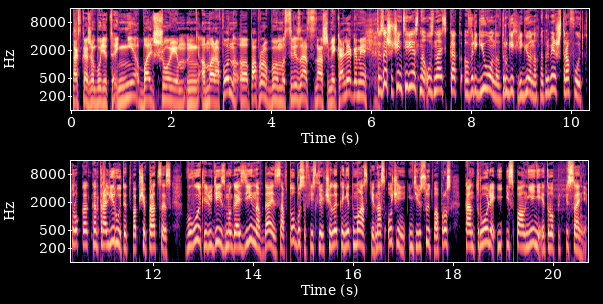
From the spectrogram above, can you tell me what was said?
так скажем, будет небольшой марафон. Э, попробуем связаться с нашими коллегами. Ты знаешь, очень интересно узнать, как в регионах, в других регионах, например, штрафуют, кто контролирует этот вообще процесс. Выводят ли людей из магазинов, да, из автобусов, если у человека нет маски. Нас очень интересует вопрос контроля и исполнения этого предписания.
